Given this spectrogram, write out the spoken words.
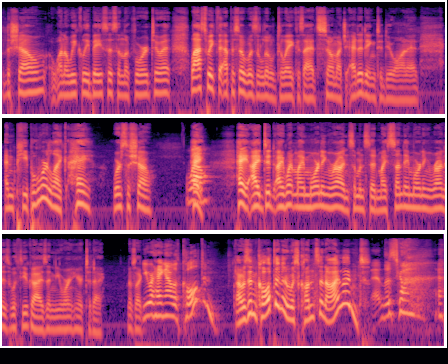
the show on a weekly basis and look forward to it. Last week, the episode was a little delayed because I had so much editing to do on it. And people were like, hey, where's the show? Well, hey, hey, I did. I went my morning run. Someone said my Sunday morning run is with you guys, and you weren't here today. I was like, you were hanging out with Colton. I was in Colton in Wisconsin Island, Let's go.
